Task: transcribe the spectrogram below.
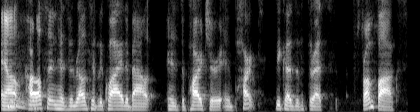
Now, mm. Carlson has been relatively quiet about his departure, in part because of threats from Fox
